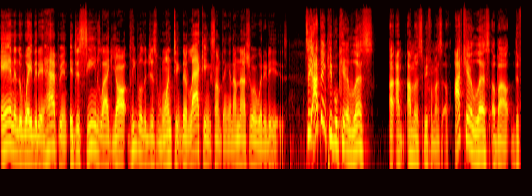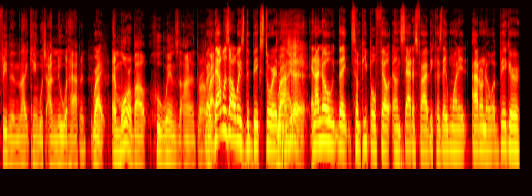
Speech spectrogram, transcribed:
and in the way that it happened, it just seems like y'all people are just wanting, they're lacking something, and I'm not sure what it is. See, I think people care less. I, I'm, I'm going to speak for myself. I care less about defeating the Night King, which I knew would happen, Right. and more about who wins the Iron Throne. Right. That was always the big storyline. Right. Yeah. And I know that some people felt unsatisfied because they wanted, I don't know, a bigger,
